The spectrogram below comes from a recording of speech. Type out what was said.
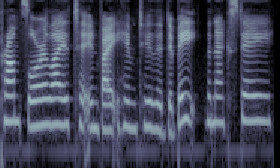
prompts Lorelai to invite him to the debate the next day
